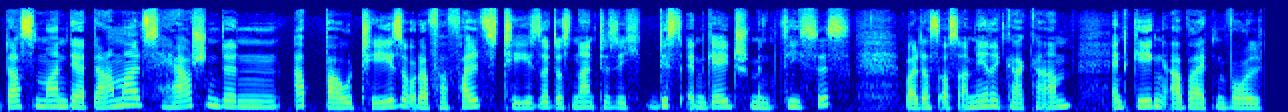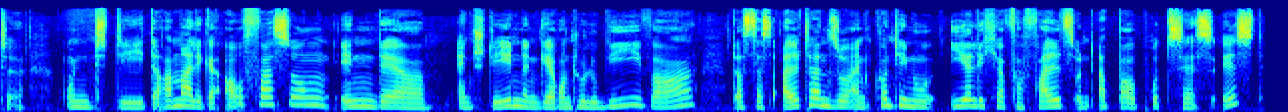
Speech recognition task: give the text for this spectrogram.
dass man der damals herrschenden Abbauthese oder Verfallsthese, das nannte sich Disengagement Thesis, weil das aus Amerika kam, entgegenarbeiten wollte. Und die damalige Auffassung in der entstehenden Gerontologie war, dass das Altern so ein kontinuierlicher Verfalls- und Abbauprozess ist.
